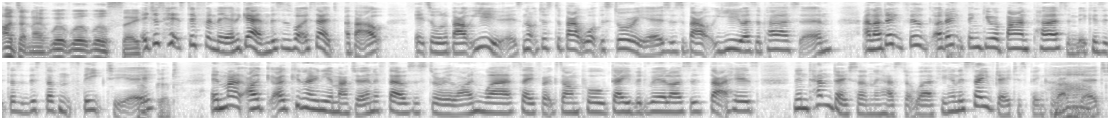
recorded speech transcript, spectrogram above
I don't know. We'll we'll, we'll see. It just hits differently. And again, this is what I said about it's all about you. It's not just about what the story is. It's about you as a person. And I don't feel I don't think you're a bad person because it does this doesn't speak to you. oh, good. Ima- I, I can only imagine if there was a storyline where, say, for example, David realizes that his Nintendo suddenly has stopped working and his save data has been oh corrupted.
